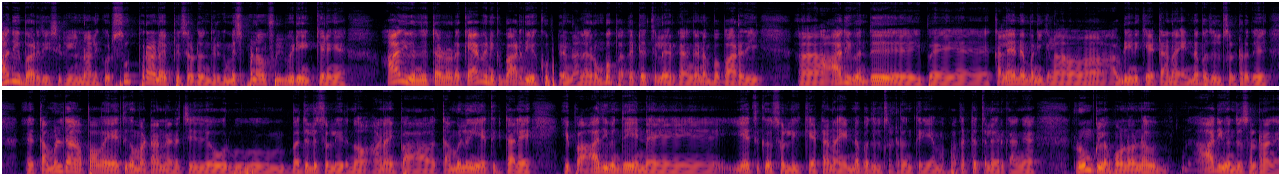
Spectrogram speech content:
ஆதி பாரதி சீரியல் நாளைக்கு ஒரு சூப்பரான எபிசோட் வந்திருக்கு. மிஸ் பண்ணாமல் ஃபுல் வீடியோ கேளுங்க. ஆதி வந்து தன்னோட கேபினுக்கு பாரதியை கூப்பிட்டனால ரொம்ப பதட்டத்தில் இருக்காங்க நம்ம பாரதி. ஆதி வந்து இப்போ கல்யாணம் பண்ணிக்கலாம் அப்படின்னு கேட்டால் நான் என்ன பதில் சொல்கிறது தமிழ் தான் அப்பாவை ஏற்றுக்க மாட்டான்னு நினச்சி ஒரு பதில் சொல்லியிருந்தோம். ஆனால் இப்போ தமிழும் ஏற்றுக்கிட்டாலே இப்போ ஆதி வந்து என்னை ஏற்றுக்க சொல்லி கேட்டால் நான் என்ன பதில் சொல்கிறதுன்னு தெரியாமல் பதட்டத்தில் இருக்காங்க. ரூம்குள்ளே போனோன்னே ஆதி வந்து சொல்கிறாங்க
